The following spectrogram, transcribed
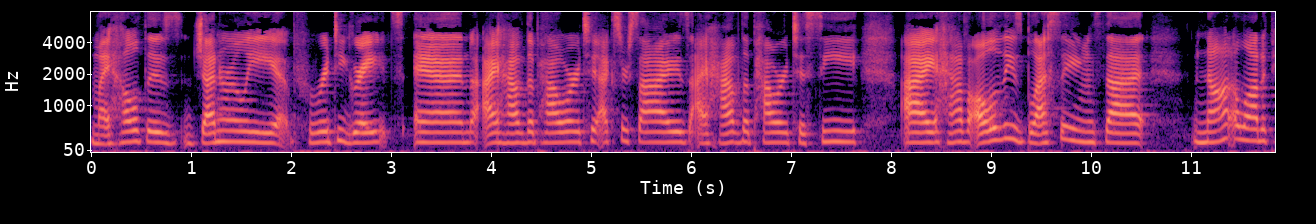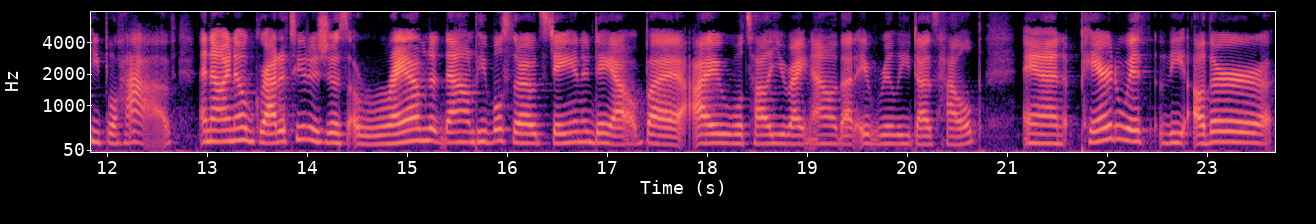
My health is generally pretty great, and I have the power to exercise. I have the power to see. I have all of these blessings that not a lot of people have. And now I know gratitude is just rammed down people's throats day in and day out, but I will tell you right now that it really does help. And paired with the other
